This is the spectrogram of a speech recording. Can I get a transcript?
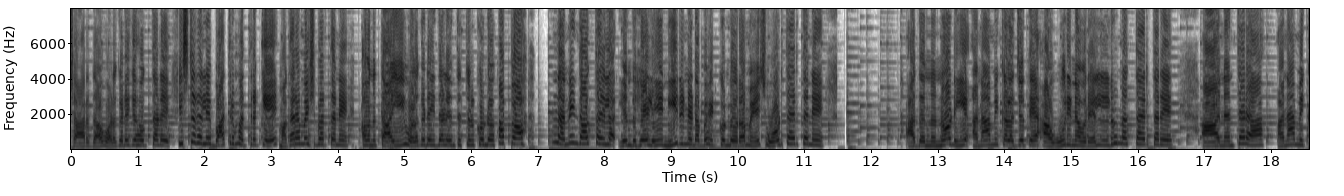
ಶಾರದಾ ಒಳಗಡೆಗೆ ಹೋಗ್ತಾಳೆ. ಇಷ್ಟರಲ್ಲಿ ಬಾತ್ರೂಮ್ ಹತ್ರಕ್ಕೆ ಮಗ ರಮೇಶ್ ಬರ್ತಾನೆ. ಅವನ ತಾಯಿ ಒಳಗಡೆ ಇದ್ದಾಳೆ ಅಂತ ತಿಳ್ಕೊಂಡು, ಅಪ್ಪ, ನನ್ನಿಂದ ಆಗ್ತಾ ಇಲ್ಲ ಎಂದು ಹೇಳಿ ನೀರಿನ ಡಬ್ಬ ಹಿಡ್ಕೊಂಡು ರಮೇಶ್ ಓಡ್ತಾ ಇರ್ತಾನೆ. ಅದನ್ನು ನೋಡಿ ಅನಾಮಿಕಳ ಜೊತೆ ಆ ಊರಿನವರೆಲ್ಲರೂ ನಗ್ತಾ ಇರ್ತಾರೆ. ಆ ನಂತರ ಅನಾಮಿಕ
